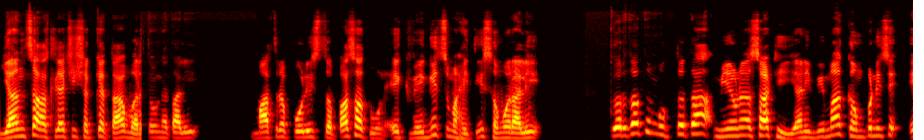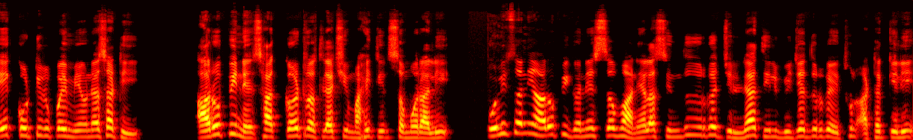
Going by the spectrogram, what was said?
यांचा असल्याची शक्यता वर्तवण्यात आली. मात्र पोलीस तपासातून एक वेगळीच माहिती समोर आली. कर्जातून मुक्तता मिळवण्यासाठी आणि विमा कंपनीचे एक कोटी रुपये मिळवण्यासाठी आरोपीनेच हा कट रचल्याची माहिती समोर आली. पोलिसांनी आरोपी गणेश चव्हाण याला सिंधुदुर्ग जिल्ह्यातील विजयदुर्ग येथून अटक केली.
